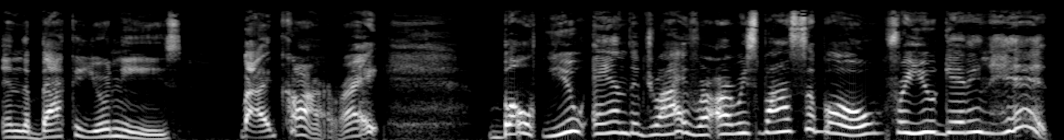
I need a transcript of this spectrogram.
in the back of your knees by a car, right? Both you and the driver are responsible for you getting hit.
